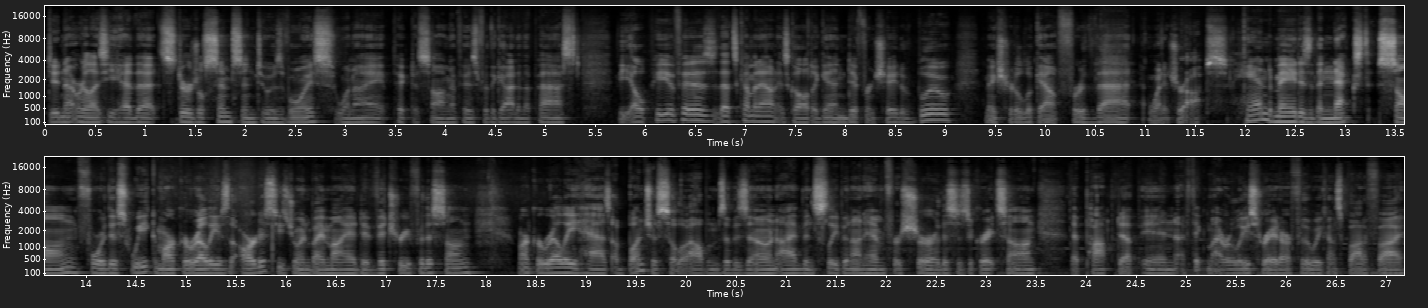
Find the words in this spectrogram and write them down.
Did not realize he had that Sturgill Simpson to his voice when I picked a song of his for the guide in the past. The LP of his that's coming out is called, again, Different Shade of Blue. Make sure to look out for that when it drops. Handmade is the next song for this week. Mark Erelli is the artist. He's joined by Maya de Vitry for this song. Mark Erelli has a bunch of solo albums of his own. I've been sleeping on him for sure. This is a great song that popped up in, I think, my release radar for the week on Spotify.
